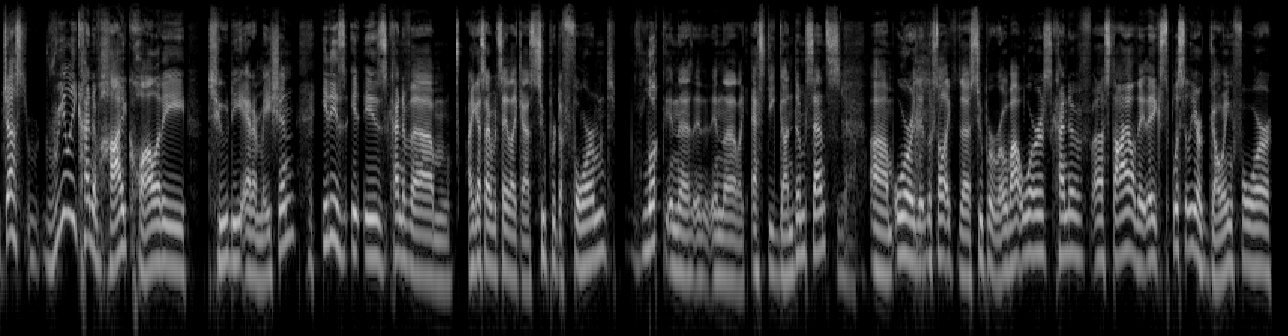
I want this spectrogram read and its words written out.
just really kind of high quality 2D animation. It is it is kind of um I guess I would say like a super deformed look in the in, in the like SD Gundam sense, um, or it looks all like the Super Robot Wars kind of uh, style. They they explicitly are going for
